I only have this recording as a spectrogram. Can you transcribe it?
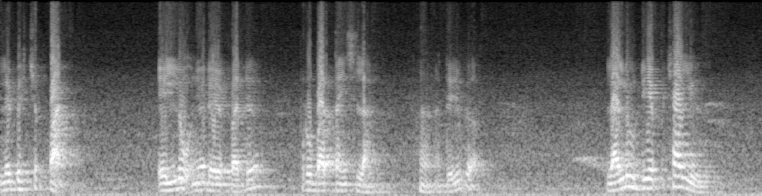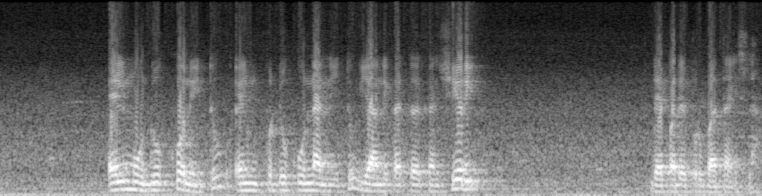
Lebih cepat Eloknya daripada Perubatan Islam. Ha, Ada juga. Lalu dia percaya Ilmu dukun itu Ilmu perdukunan itu Yang dikatakan syirik Daripada perubatan Islam.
